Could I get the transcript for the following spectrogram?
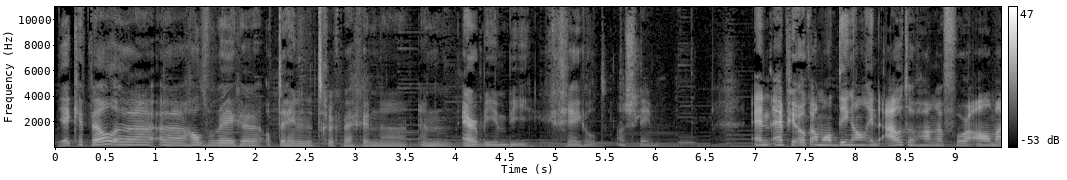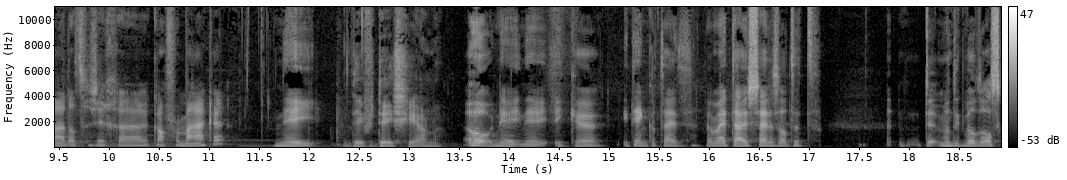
Ja, ik heb wel eh, eh, halverwege op de heen en de terugweg een, eh, een Airbnb geregeld. Oh, slim. En heb je ook allemaal dingen al in de auto hangen voor Alma dat ze zich eh, kan vermaken? Nee. DVD-schermen. Oh, nee, nee. Ik, eh, ik denk altijd... Bij mij thuis zeiden ze altijd... de- want ik wilde als...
